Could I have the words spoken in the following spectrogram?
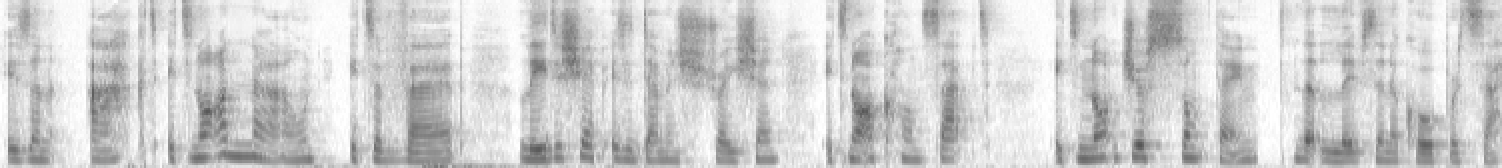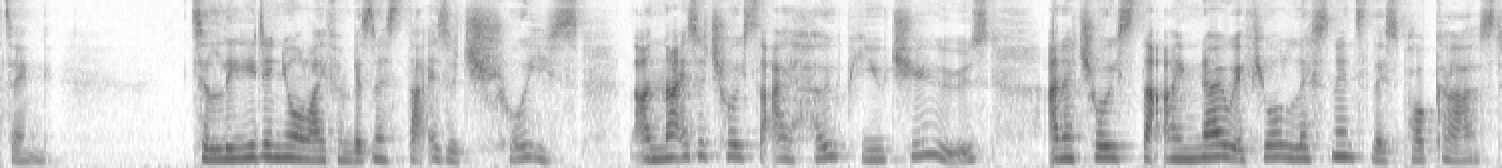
is an act, it's not a noun, it's a verb. Leadership is a demonstration, it's not a concept, it's not just something that lives in a corporate setting to lead in your life and business, that is a choice. And that is a choice that I hope you choose. And a choice that I know if you're listening to this podcast,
